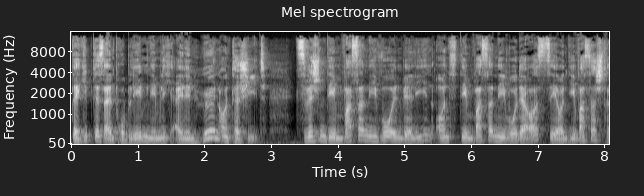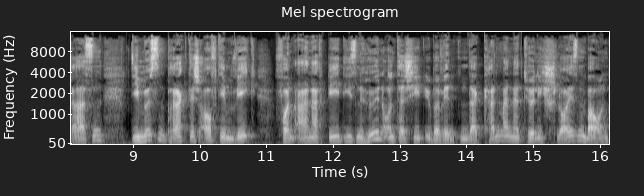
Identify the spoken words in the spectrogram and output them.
Da gibt es ein Problem, nämlich einen Höhenunterschied zwischen dem Wasserniveau in Berlin und dem Wasserniveau der Ostsee. Und die Wasserstraßen, die müssen praktisch auf dem Weg von A nach B diesen Höhenunterschied überwinden. Da kann man natürlich Schleusen bauen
